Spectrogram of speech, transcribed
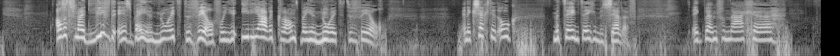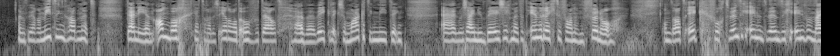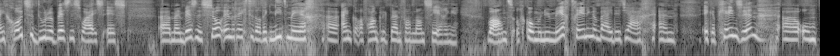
Als het vanuit liefde is, ben je nooit te veel. Voor je ideale klant ben je nooit te veel. En ik zeg dit ook meteen tegen mezelf. Ik ben vandaag. Uh, heb ik weer een meeting gehad met Danny en Amber. Ik heb er al eens eerder wat over verteld. We hebben een wekelijkse marketingmeeting. En we zijn nu bezig met het inrichten van een funnel. Omdat ik voor 2021 een van mijn grootste doelen business-wise is uh, mijn business zo inrichten dat ik niet meer uh, enkel afhankelijk ben van lanceringen. Want er komen nu meer trainingen bij dit jaar. En ik heb geen zin uh, om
